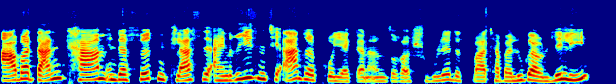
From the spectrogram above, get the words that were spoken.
Aber dann kam in der vierten Klasse ein Riesentheaterprojekt an unserer Schule. Das war Tabaluga und Lilly.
